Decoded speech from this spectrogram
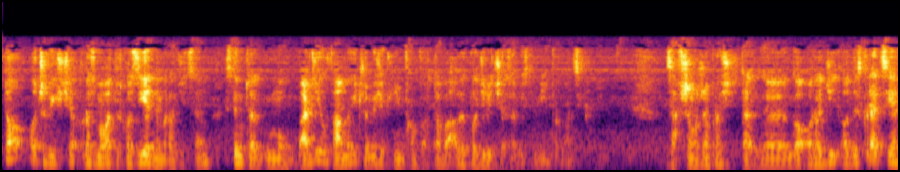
to oczywiście rozmowa tylko z jednym rodzicem, z tym, któremu bardziej ufamy i czujemy się przy nim komfortowo, aby podzielić się osobistymi informacjami. Zawsze możemy prosić go o, o dyskrecję,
